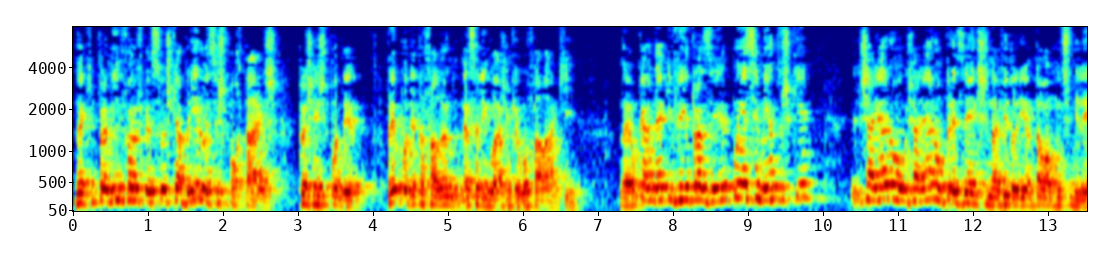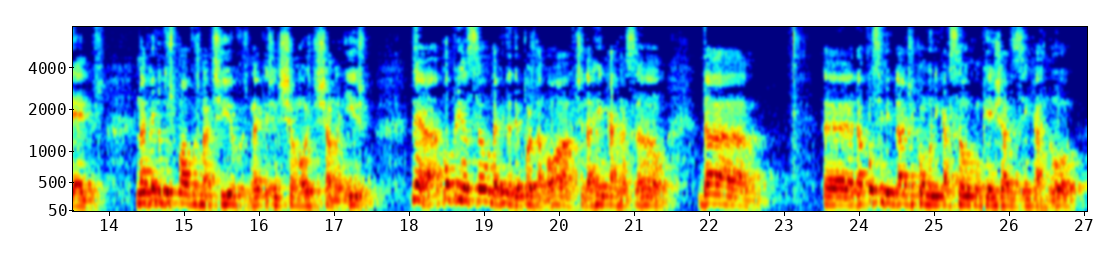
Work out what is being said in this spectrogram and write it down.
né, que para mim foram as pessoas que abriram esses portais para a gente poder, para eu poder estar tá falando nessa linguagem que eu vou falar aqui. Né? O Kardec veio trazer conhecimentos que já eram, já eram presentes na vida oriental há muitos milênios, na vida dos povos nativos, né, que a gente chama hoje de xamanismo, né, a compreensão da vida depois da morte, da reencarnação, da, é, da possibilidade de comunicação com quem já desencarnou.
